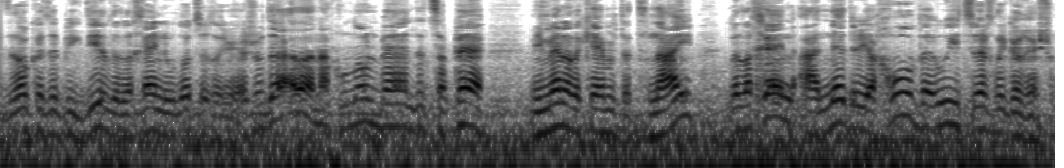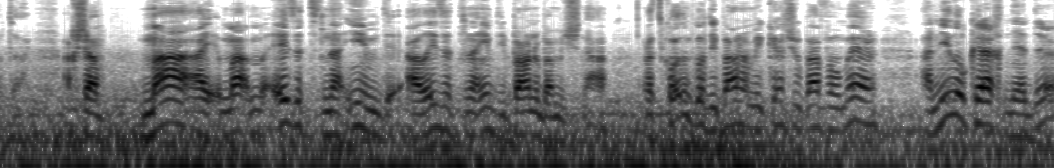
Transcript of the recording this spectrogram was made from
זה לא כזה big deal ולכן הוא לא צריך לגרש אותה, אלא אנחנו לא נצפה ממנו לקיים את התנאי ולכן הנדר יחול והוא יצטרך לגרש אותה. עכשיו, מה, מה, איזה תנאים, על איזה תנאים דיברנו במשנה? אז קודם כל דיברנו על מקרה שהוא בא ואומר, אני לוקח נדר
